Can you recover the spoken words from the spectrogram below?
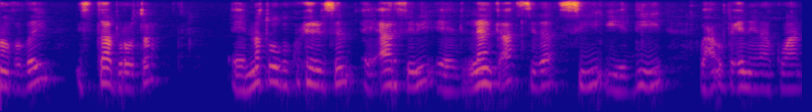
noqday stab router networka ku xiriirsan ee r3 ee lank ah sida c iyo d. Waxaan u bixinaynaa kuwaan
